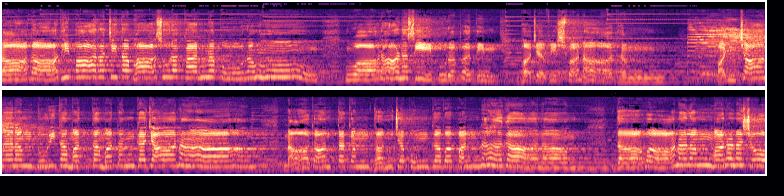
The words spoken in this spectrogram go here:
नागाधिपारचितभासुरकर्णपूरम् वाराणसीपुरपतिं भज विश्वनाथम् पञ्चाननं दुरितमत्तमतङ्गजानां नागान्तकं धनुजपुङ्गवपन्नगानां दावानलं मरणशोकजराटवीनां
